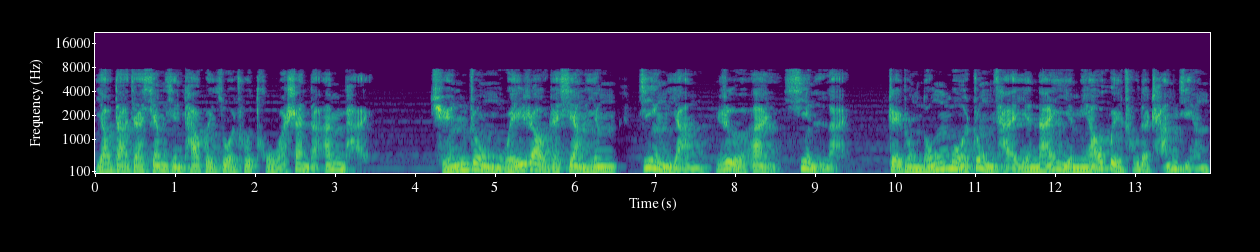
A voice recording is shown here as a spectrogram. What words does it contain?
要大家相信他会做出妥善的安排。群众围绕着项英，敬仰、热爱、信赖。这种浓墨重彩也难以描绘出的场景，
